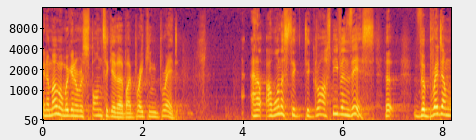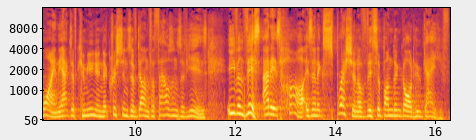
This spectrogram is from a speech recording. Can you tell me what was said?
In a moment, we're going to respond together by breaking bread. And I, I want us to, to grasp even this that the bread and wine, the act of communion that Christians have done for thousands of years, even this at its heart is an expression of this abundant God who gave.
